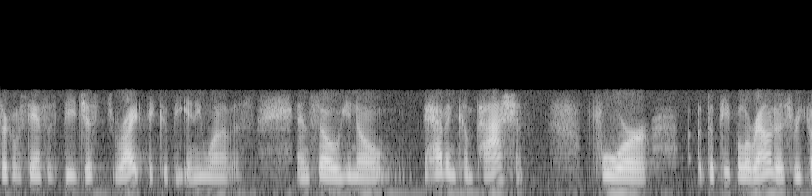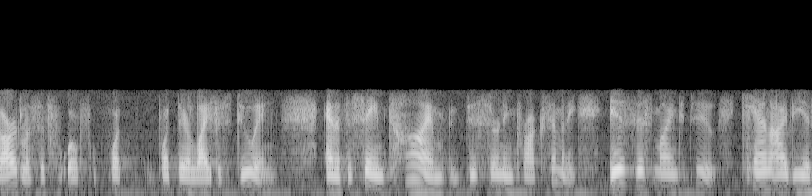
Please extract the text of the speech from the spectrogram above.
Circumstances be just right. It could be any one of us. And so, you know, having compassion for the people around us, regardless of, of what what their life is doing, and at the same time discerning proximity. Is this mine to do? Can I be of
